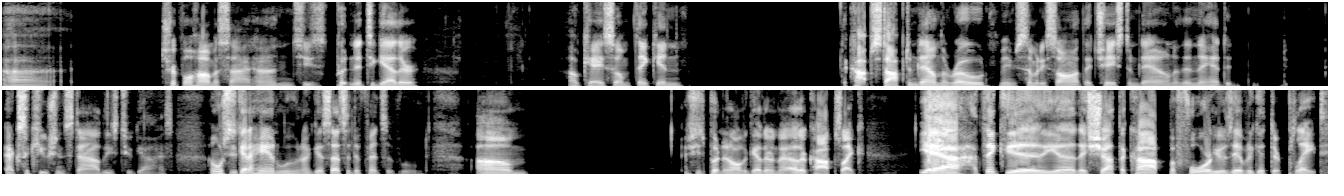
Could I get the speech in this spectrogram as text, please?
uh triple homicide, huh? And she's putting it together. Okay, so I'm thinking the cops stopped him down the road. Maybe somebody saw it. They chased him down, and then they had to execution style these two guys. Oh, she's got a hand wound. I guess that's a defensive wound. Um, she's putting it all together, and the other cops like, yeah, I think uh, the, uh, they shot the cop before he was able to get their plate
